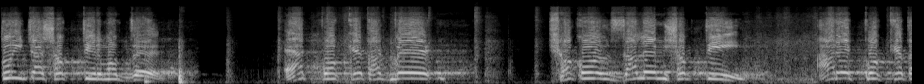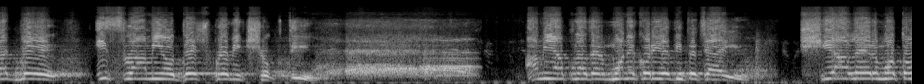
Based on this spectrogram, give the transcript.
দুইটা শক্তির মধ্যে। এক পক্ষে থাকবে সকল জালেম শক্তি, আরেক পক্ষে থাকবে ইসলামী ও দেশপ্রেমিক শক্তি। আমি আপনাদের মনে করিয়ে দিতে চাই, শিয়ালের মতো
